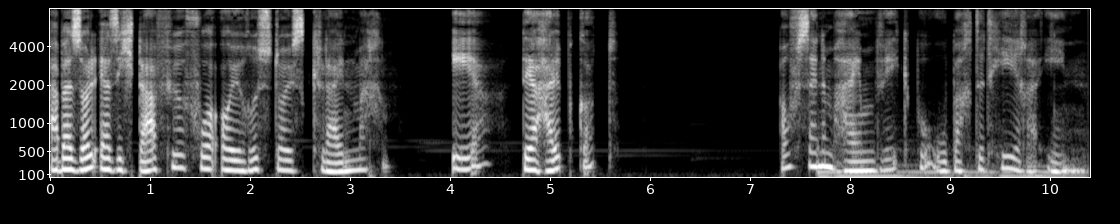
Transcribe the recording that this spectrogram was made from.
Aber soll er sich dafür vor Eurystheus klein machen? Er, der Halbgott? Auf seinem Heimweg beobachtet Hera ihn.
